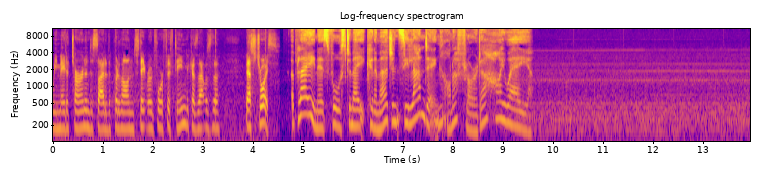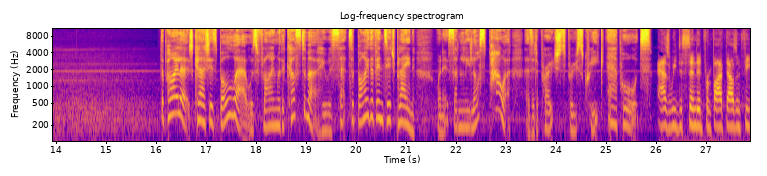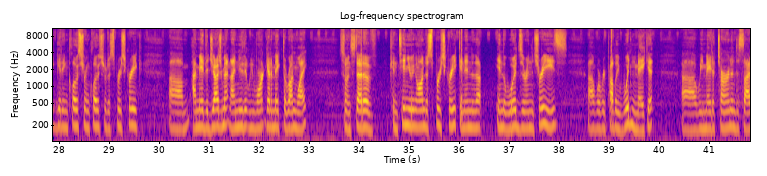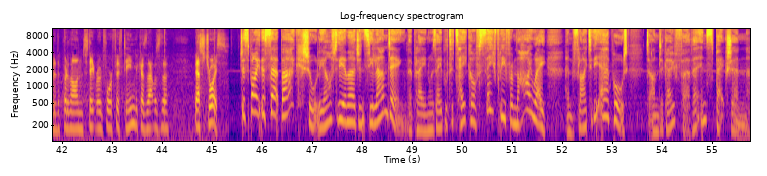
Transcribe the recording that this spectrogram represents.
We made a turn and decided to put it on State Road 415 because that was the best choice. A plane is forced to make an emergency landing on a Florida highway. The pilot, Curtis Boulware, was flying with a customer who was set to buy the vintage plane when it suddenly lost power as it approached Spruce Creek Airport. As we descended from 5,000 feet, getting closer and closer to Spruce Creek, um, I made the judgment and I knew that we weren't going to make the runway. So instead of continuing on to Spruce Creek and ended up in the woods or in the trees uh, where we probably wouldn't make it, uh, we made a turn and decided to put it on State Road 415 because that was the best choice. Despite the setback, shortly after the emergency landing, the plane was able to take off safely from the highway and fly to the airport to undergo further inspection.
